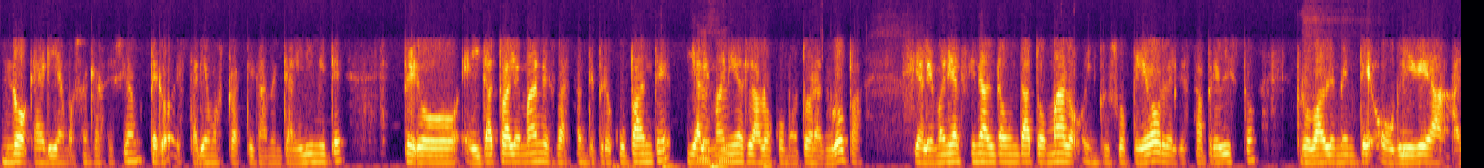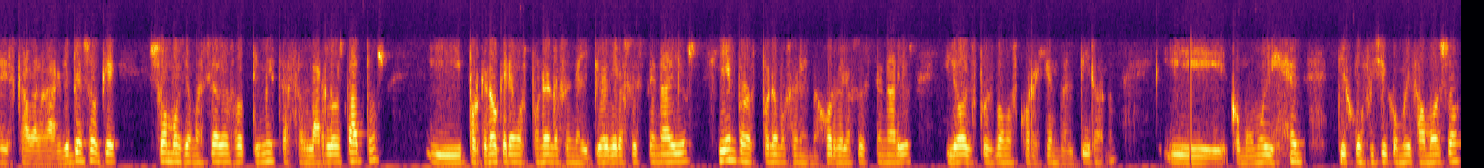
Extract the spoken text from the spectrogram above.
no caeríamos en recesión, pero estaríamos prácticamente al límite. Pero el dato alemán es bastante preocupante y Alemania es la locomotora de Europa. Si Alemania al final da un dato malo o incluso peor del que está previsto, probablemente obligue a, a descabalgar. Yo pienso que somos demasiado optimistas al dar los datos y porque no queremos ponernos en el peor de los escenarios, siempre nos ponemos en el mejor de los escenarios y luego después vamos corrigiendo el tiro, ¿no? Y como muy bien dijo un físico muy famoso,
